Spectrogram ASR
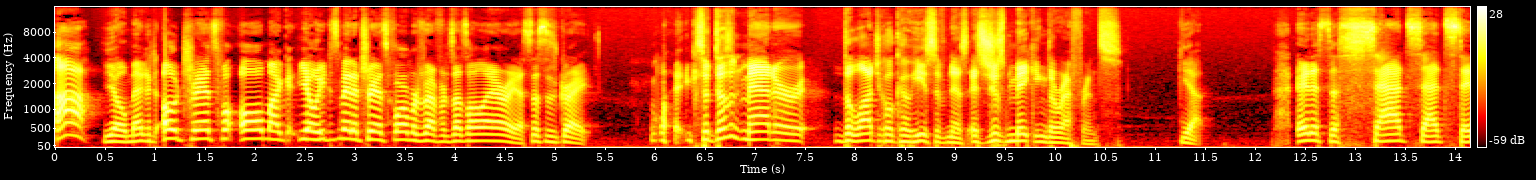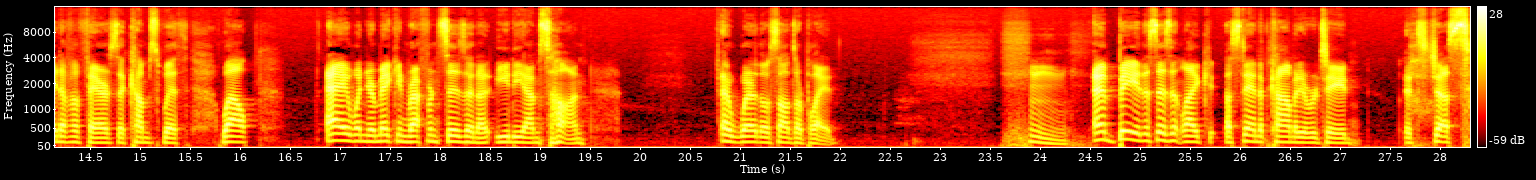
ah, yo, Megatron. Oh, transform. Oh my god, yo, he just made a Transformers reference. That's hilarious. This is great. Like, So it doesn't matter the logical cohesiveness. It's just making the reference. yeah, It is the sad, sad state of affairs that comes with, well, A, when you're making references in an EDM song and where those songs are played. Hmm. And B, this isn't like a stand up comedy routine. It's just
